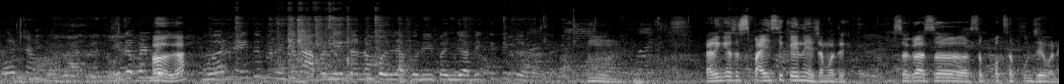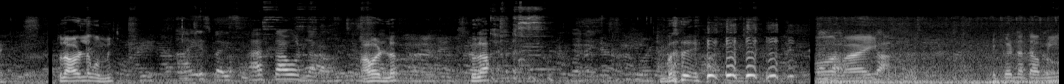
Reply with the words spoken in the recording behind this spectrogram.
वर टाक. इथं पण हो का? वर नाही इथं पण इथं आपण येताना कोल्हापुरी पंजाबी किती. कारण की असं स्पायसी काही नाही ह्याच्यामध्ये सगळं असं सप्पक सप्पक जेवण आहे. तुला आवडलं मम्मी? आवडला. आवडलं? तुला? बरे. भाई इकडनं आता आम्ही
